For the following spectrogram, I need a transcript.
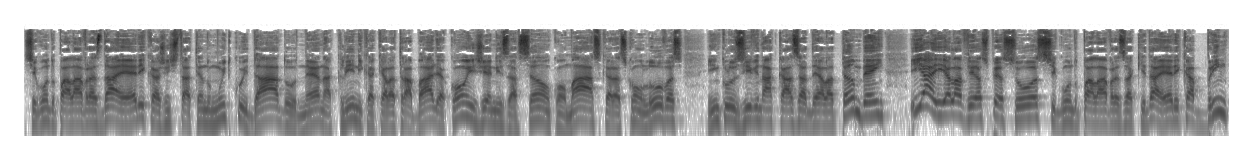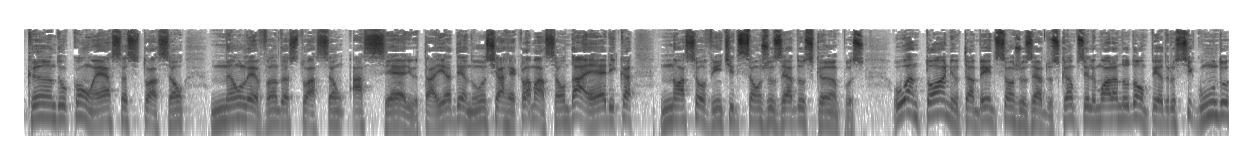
Segundo palavras da Érica, a gente está tendo muito cuidado né, na clínica que ela trabalha com higienização, com máscaras, com luvas, inclusive na casa dela também. E aí ela vê as pessoas, segundo palavras aqui da Érica, brincando com essa situação, não levando a situação a sério. Tá aí a denúncia, a reclamação da Érica, nossa ouvinte de São José dos Campos. O Antônio, também de São José dos Campos, ele mora no Dom Pedro II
